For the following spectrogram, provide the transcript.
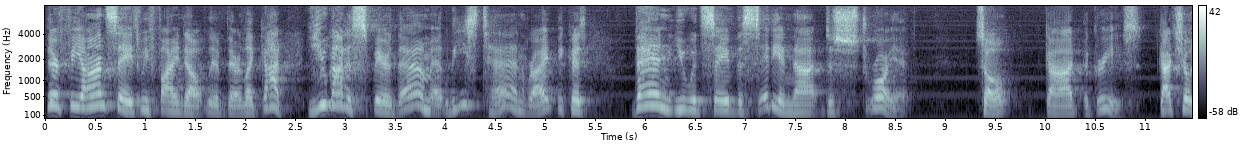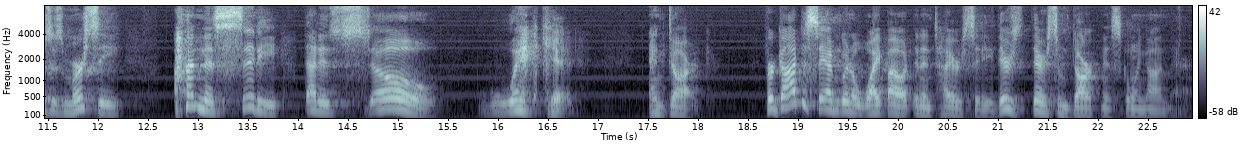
Their fiancés, we find out, live there. Like, God, you got to spare them at least 10, right? Because then you would save the city and not destroy it. So God agrees. God shows his mercy on this city that is so wicked and dark. For God to say, I'm going to wipe out an entire city, there's, there's some darkness going on there.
